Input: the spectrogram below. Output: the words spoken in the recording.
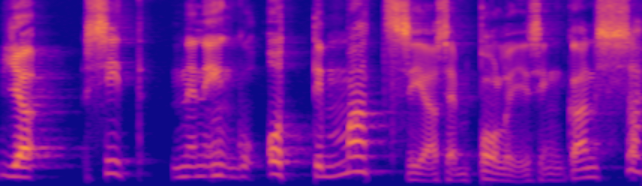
ja sitten ne niinku otti matsia sen poliisin kanssa.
